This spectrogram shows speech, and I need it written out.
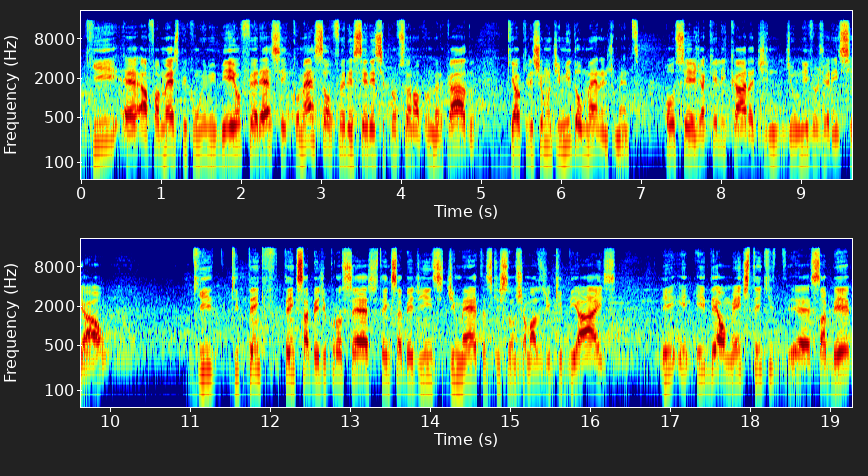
que é, a FAMESP com o MBA oferece, começa a oferecer esse profissional para o mercado, que é o que eles chamam de middle management, ou seja, aquele cara de, de um nível gerencial que, que, tem, que tem que saber de processo, tem que saber de índice de metas, que são chamados de KPIs, e, e idealmente tem que é, saber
